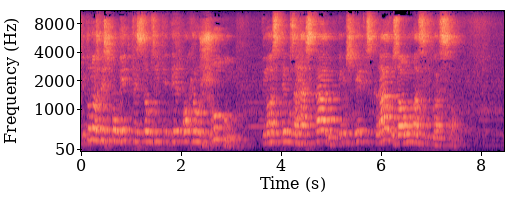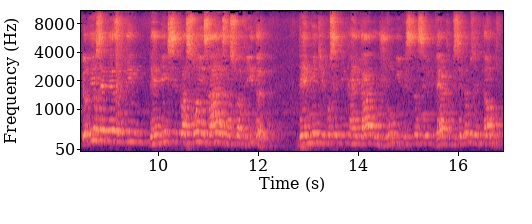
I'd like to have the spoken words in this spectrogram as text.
Então nós nesse momento precisamos entender qual é o jugo que nós temos arrastado, que temos feito escravos a uma situação. Eu tenho certeza que tem, de repente, situações, áreas na sua vida, de repente você tem carregado um jugo e precisa ser liberto. Observamos então,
